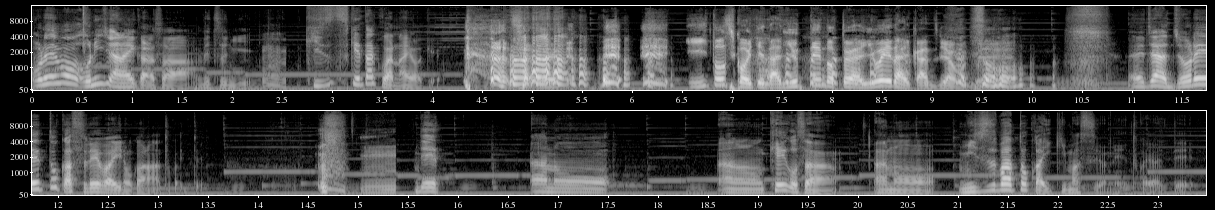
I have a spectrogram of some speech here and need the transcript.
俺も鬼じゃないからさ別に。うん。傷つけたくはないわけよ。いい年こいて何言ってんのとは言えない感じやもんね。そう。えじゃあ除霊とかすればいいのかなとか言って。うん。であのー、あのー、慶吾さんあのー、水場とか行きますよねとか言われて。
